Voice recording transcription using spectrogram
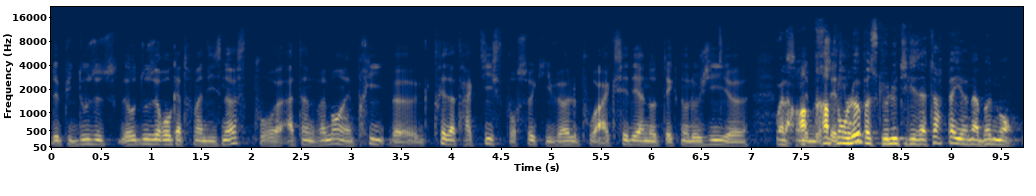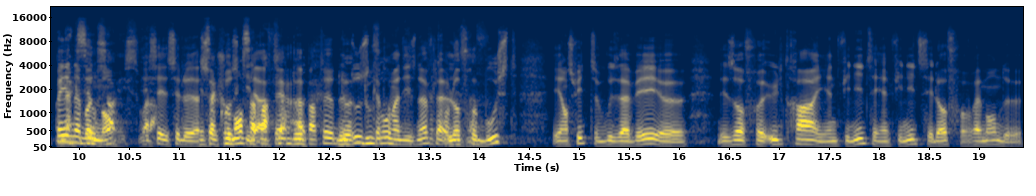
depuis 12,99 euros pour atteindre vraiment un prix euh, très attractif pour ceux qui veulent pouvoir accéder à notre technologie. Euh, voilà, rappelons-le parce que l'utilisateur paye un abonnement. Paye un, abonnement. C'est la seule chose qu'il a à faire. De, à partir de, 12,99 l'offre Boost. Et ensuite, vous avez des offres Ultra et Infinite. Et Infinite, c'est l'offre vraiment de,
